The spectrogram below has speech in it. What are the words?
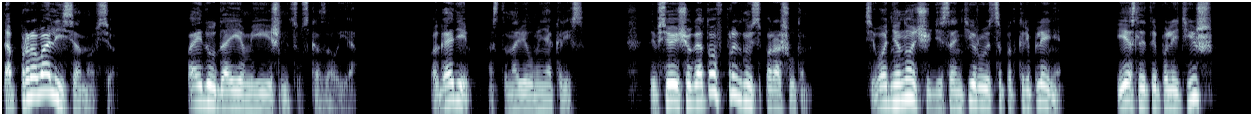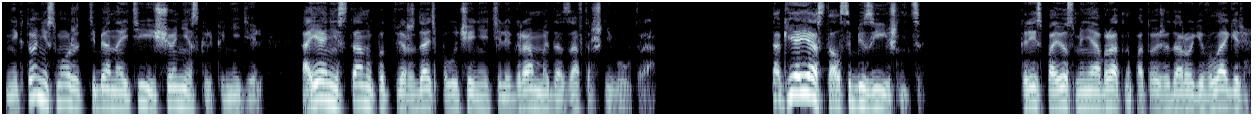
Да провались оно все. Пойду доем яичницу, сказал я. Погоди, остановил меня Крис. Ты все еще готов прыгнуть с парашютом? Сегодня ночью десантируется подкрепление. Если ты полетишь, никто не сможет тебя найти еще несколько недель, а я не стану подтверждать получение телеграммы до завтрашнего утра. Так я и остался без яичницы. Крис повез меня обратно по той же дороге в лагерь,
